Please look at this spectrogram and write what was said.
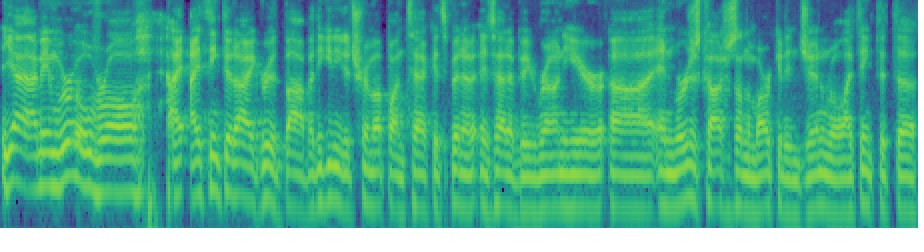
Yeah, I mean, we're overall. I, I, think that I agree with Bob. I think you need to trim up on tech. It's been a, it's had a big run here, uh, and we're just cautious on the market in general. I think that the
